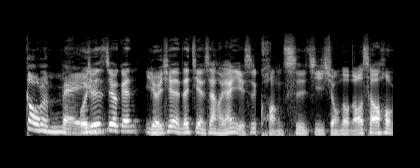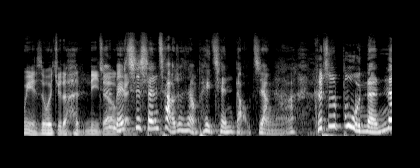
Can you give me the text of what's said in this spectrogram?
够了没？我觉得就跟有一些人在健身，好像也是狂吃鸡胸肉，然后吃到后面也是会觉得很腻的就是没。吃生菜，我就很想配千岛酱啊，可就是不能呐、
